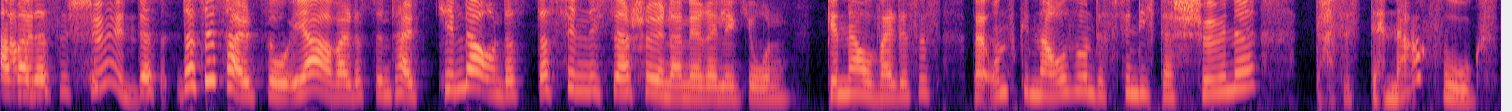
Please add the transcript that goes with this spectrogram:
Aber, Aber das, das, ist schön. Das, das ist halt so, ja, weil das sind halt Kinder und das, das finde ich sehr schön an der Religion. Genau, weil das ist bei uns genauso und das finde ich das Schöne, das ist der Nachwuchs.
